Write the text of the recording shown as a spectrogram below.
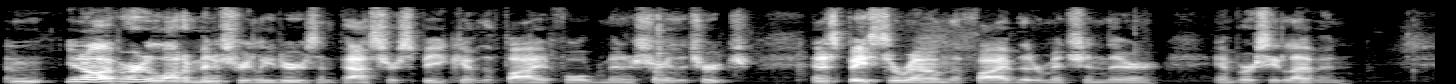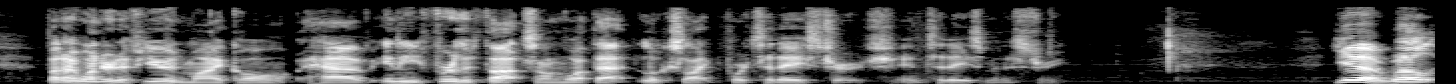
And, you know, I've heard a lot of ministry leaders and pastors speak of the fivefold ministry of the church, and it's based around the five that are mentioned there in verse 11. But I wondered if you and Michael have any further thoughts on what that looks like for today's church and today's ministry. Yeah, well,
